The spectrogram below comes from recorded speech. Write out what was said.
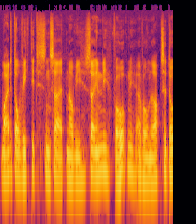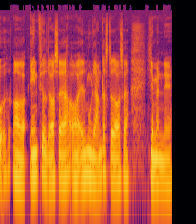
Hvor er det dog vigtigt, sådan så at når vi så endelig forhåbentlig er vågnet op til død, og Anfield også er, og alle mulige andre steder også er, jamen øh,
